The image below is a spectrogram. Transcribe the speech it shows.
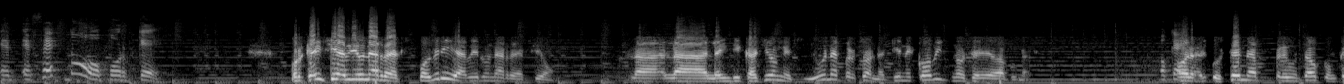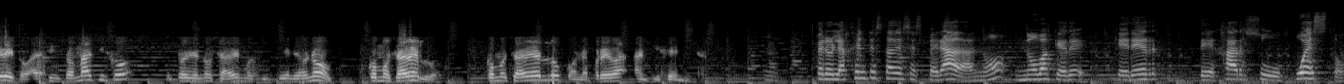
e-, efecto o por qué? Porque ahí sí habría una podría haber una reacción la, la, indicación es si una persona tiene COVID no se debe vacunar. Ahora, usted me ha preguntado concreto, asintomático, entonces no sabemos si tiene o no. ¿Cómo saberlo? ¿Cómo saberlo? Con la prueba antigénica. Pero la gente está desesperada, ¿no? No va a querer, querer dejar su puesto.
